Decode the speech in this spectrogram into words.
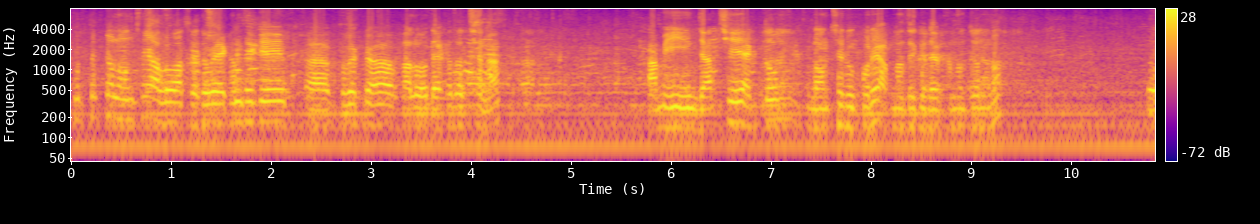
প্রত্যেকটা লঞ্চে আলো আছে, তবে এখান থেকে খুব একটা ভালো দেখা যাচ্ছে না। আমি যাচ্ছি একদম লঞ্চের উপরে আপনাদেরকে দেখানোর জন্য। তো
